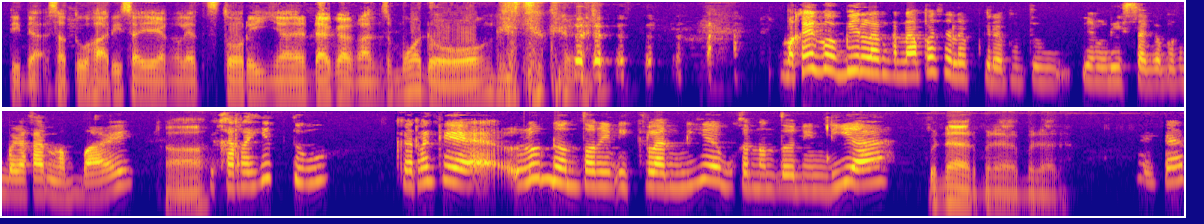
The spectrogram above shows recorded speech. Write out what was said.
tidak satu hari saya yang lihat storynya dagangan semua dong, gitu kan. Makanya gue bilang kenapa selebgram itu yang di Instagram kebanyakan lebay. Ya karena itu. Karena kayak lu nontonin iklan dia bukan nontonin dia. benar, benar, benar. Ya kan?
